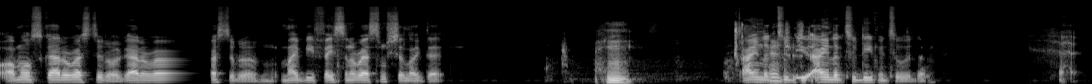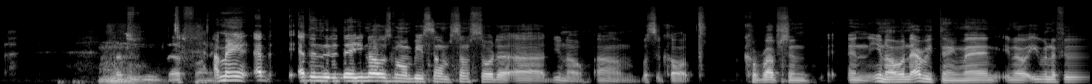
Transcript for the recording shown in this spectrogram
almost got arrested or got arrested or might be facing arrest, some shit like that. Hmm. I ain't look too deep. I ain't look too deep into it though. That's, mm. that's funny. I mean, at, at the end of the day, you know, it's going to be some some sort of uh, you know, um, what's it called, corruption, and you know, and everything, man. You know, even if it's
